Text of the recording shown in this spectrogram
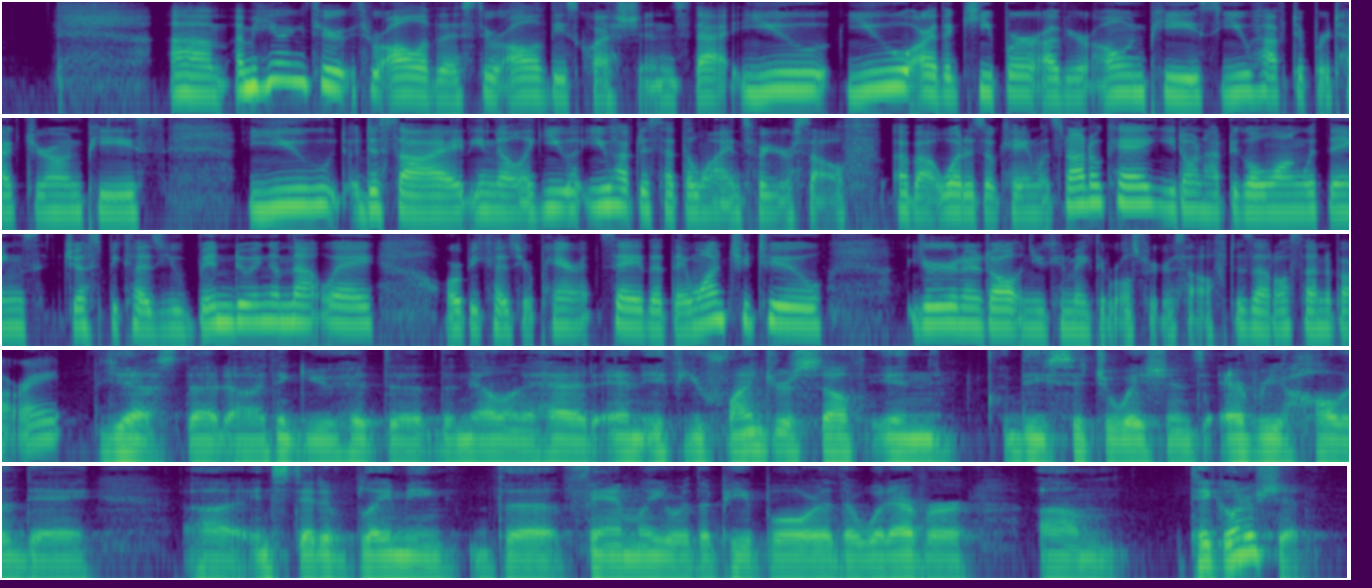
Um, I'm hearing through through all of this, through all of these questions, that you you are the keeper of your own peace. You have to protect your own peace. You decide, you know, like you you have to set the lines for yourself about what is okay and what's not okay. You don't have to go along with things just because you've been doing them that way or because your parents say that they want you to. You're an adult and you can make the rules for yourself. Does that all sound about right? Yes, that uh, I think you hit the the nail on the head. And if you find yourself in these situations every holiday uh, instead of blaming the family or the people or the whatever, um, take ownership.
